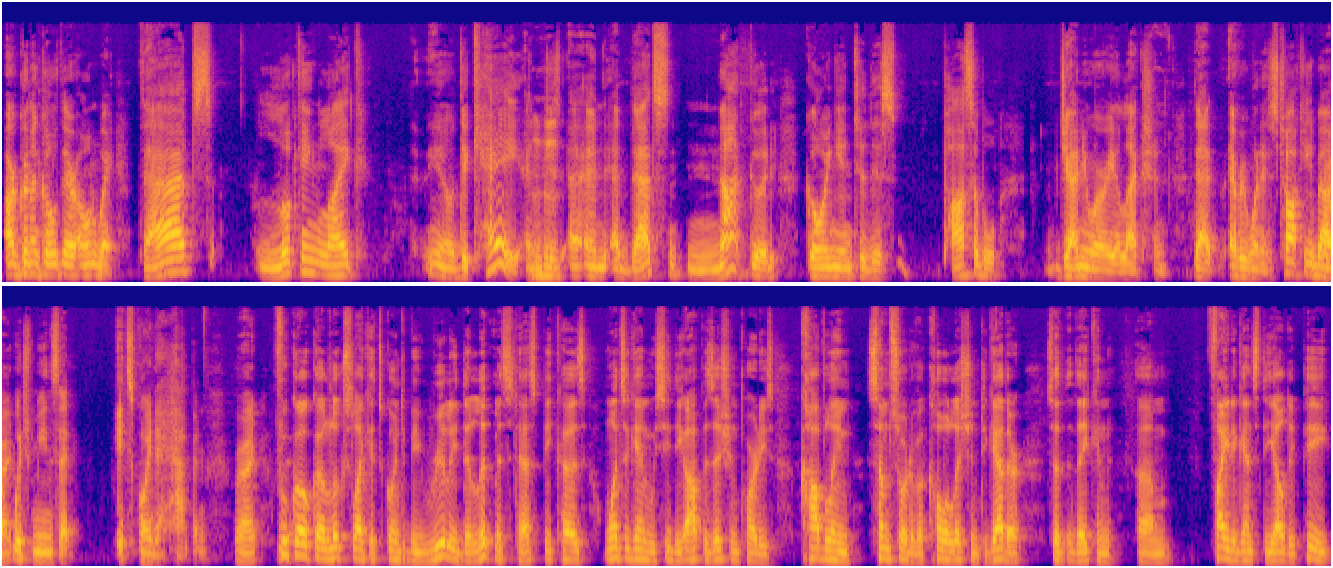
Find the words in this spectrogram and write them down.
are going to go their own way. That's looking like you know decay and, mm-hmm. dis- and and that's not good going into this possible January election that everyone is talking about Right. which means that it's going to happen Right. Fukuoka looks like it's going to be really the litmus test because once again we see the opposition parties cobbling some sort of a coalition together so that they can um, fight against the LDP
